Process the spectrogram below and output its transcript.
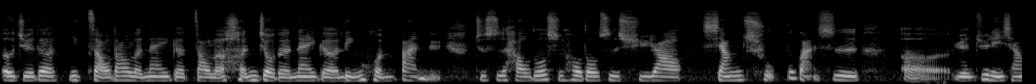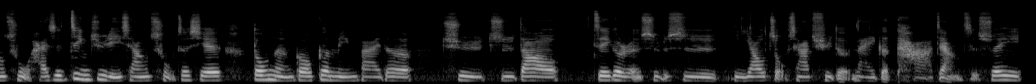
而觉得你找到了那一个找了很久的那一个灵魂伴侣。就是好多时候都是需要相处，不管是。呃，远距离相处还是近距离相处，这些都能够更明白的去知道这个人是不是你要走下去的那一个他这样子。所以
